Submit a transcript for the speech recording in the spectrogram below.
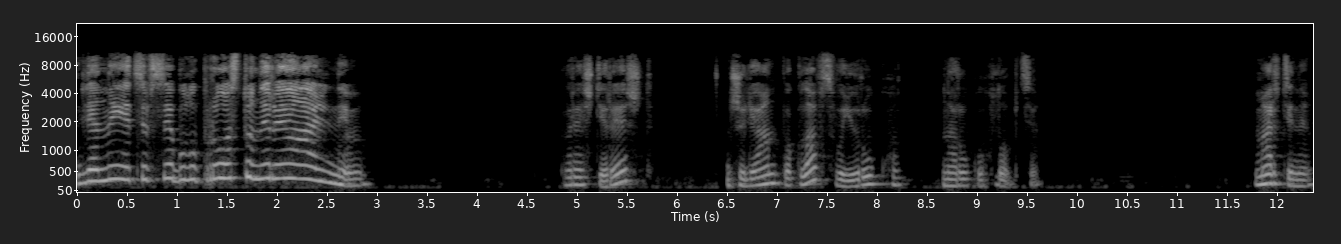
Для неї це все було просто нереальним. Врешті-решт, Джуліан поклав свою руку на руку хлопця. Мартіне,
